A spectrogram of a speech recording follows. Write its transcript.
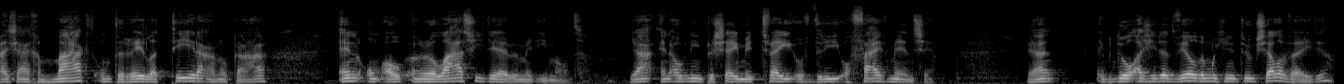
Wij zijn gemaakt om te relateren aan elkaar en om ook een relatie te hebben met iemand. Ja, en ook niet per se met twee of drie of vijf mensen. Ja, ik bedoel, als je dat wil, dan moet je natuurlijk zelf weten.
